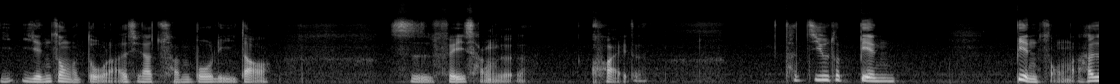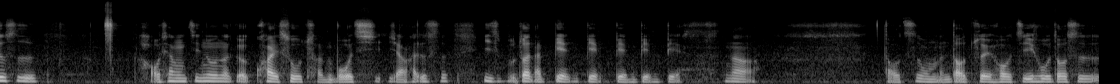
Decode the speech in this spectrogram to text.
严严重的多了，而且它传播力道是非常的快的，它几乎都变。变种嘛，它就是好像进入那个快速传播期一样，它就是一直不断的变变变变变，那导致我们到最后几乎都是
